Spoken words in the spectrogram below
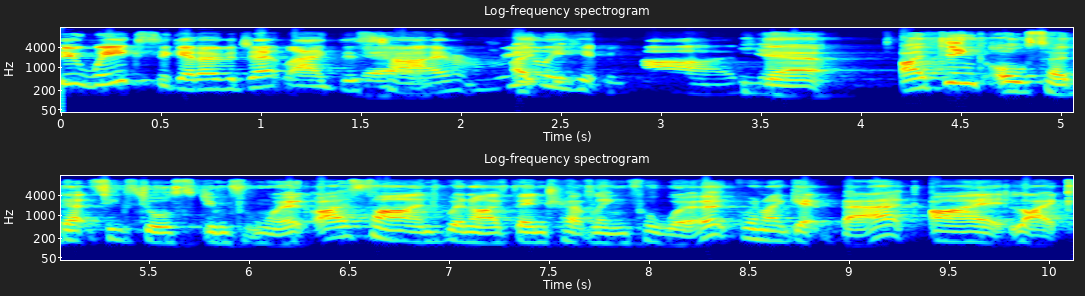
two weeks to get over jet lag this yeah. time. It really I, hit me hard. Yeah. I think also that's exhausting from work. I find when I've been traveling for work, when I get back, I like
